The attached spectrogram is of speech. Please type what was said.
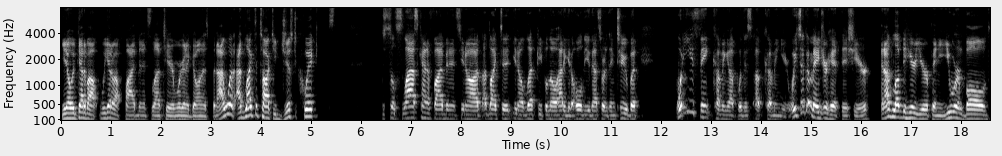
you know, we've got about we got about 5 minutes left here and we're going to go on this, but I would I'd like to talk to you just a quick just this last kind of 5 minutes, you know, I'd, I'd like to, you know, let people know how to get a hold of you and that sort of thing too, but what do you think coming up with this upcoming year? We took a major hit this year, and I'd love to hear your opinion. You were involved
